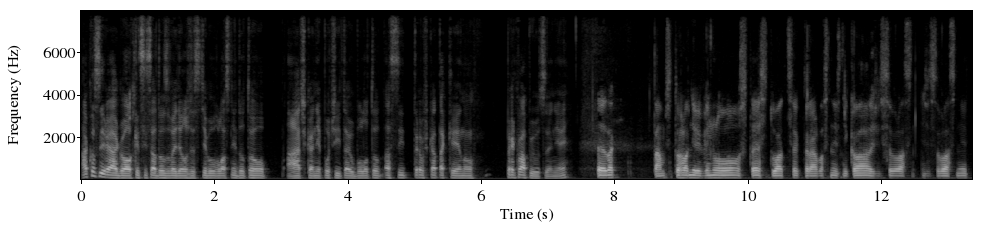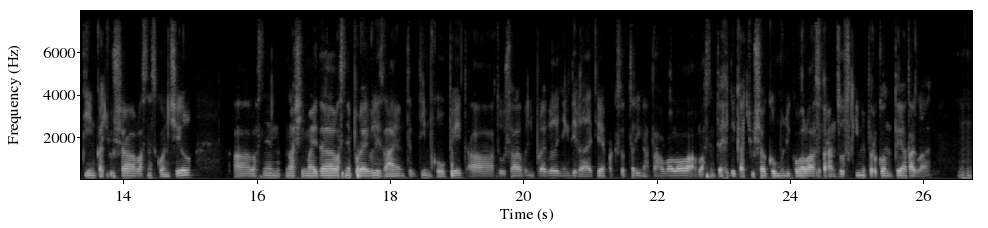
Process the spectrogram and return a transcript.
ako si reagoval, keď si sa dozvedel, že s tebou vlastne do toho Ačka nepočítajú? Bolo to asi troška také, no, prekvapujúce, nie? E, tak tam se to hlavně vyvinulo z té situace, která vlastně vznikla, že se vlastně, že se vlastně tým Kaťuša vlastně skončil a vlastně naši majitelé vlastně projevili zájem ten tým koupit a to už ale oni projevili někdy v létě, pak se to celý natahovalo a vlastně tehdy Kaťuša komunikovala s francouzskými prokonty a takhle. Mm-hmm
